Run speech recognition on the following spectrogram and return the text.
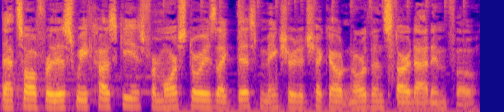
That's all for this week, Huskies. For more stories like this, make sure to check out northernstar.info.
